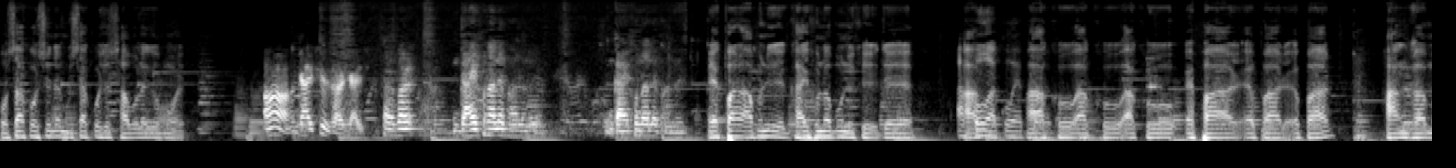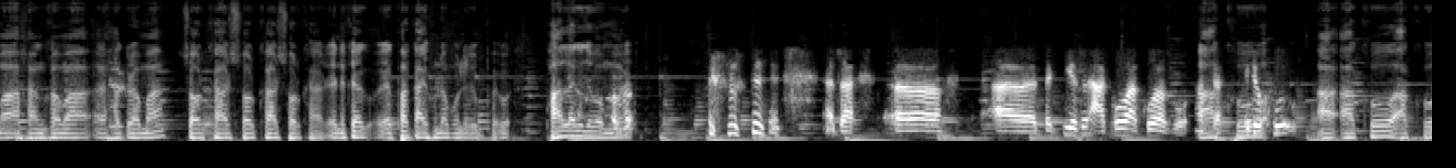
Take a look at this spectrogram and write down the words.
সঁচা কৈছে নে মিছা কৈছে চাব লাগিব মই। অ গাইছো ছাৰ গাইছো। ছাৰ এবাৰ গাই শুনালে ভাল হয়। গাই শুনালে ভাল হয় একবাৰ আপুনি গাই শুনাব নেকি? যে আকৌ, আকৌ। আকৌ আকৌ আকৌ এপাৰ এপাৰ এপাৰ হাংগামা হাংগামা হাগ্ৰামা চৰকাৰ চৰকাৰ চৰকাৰ এনেকে একবাৰ গাই শুনাব নেকি ভাল লাগি যাব মই আচ্ছা কি আছে আকৌ আকৌ আকৌ আকৌ আকৌ আকৌ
